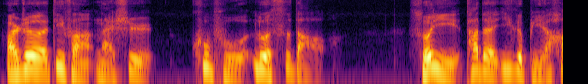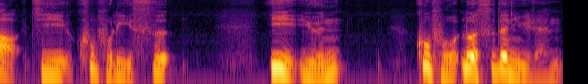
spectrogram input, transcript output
而这地方乃是。库普洛斯岛，所以它的一个别号即库普利斯，意云库普洛斯的女人。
